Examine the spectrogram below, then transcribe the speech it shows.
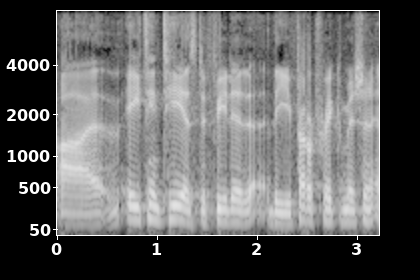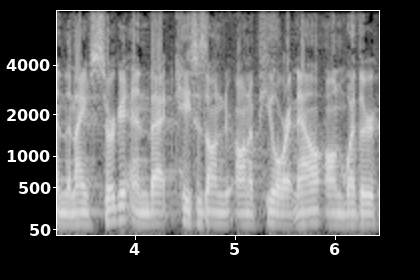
Uh, AT&T has defeated the Federal Trade Commission in the Ninth Circuit, and that case is on, on appeal right now on whether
